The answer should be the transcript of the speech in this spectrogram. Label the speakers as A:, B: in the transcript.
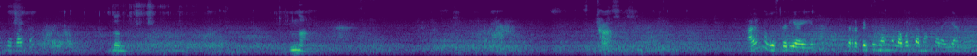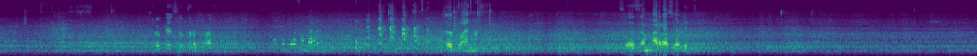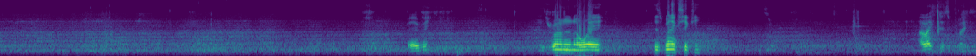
A: fogata?
B: ¿Dónde? No.
A: A mí me gustaría ir. De repente dando la vuelta más para allá, ¿no?
B: Creo que es otra parte.
A: ¿No te ibas a amarrar?
B: Es bueno. Se desamarra solito. Baby. He's running away. He's Mexican. I like this place.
